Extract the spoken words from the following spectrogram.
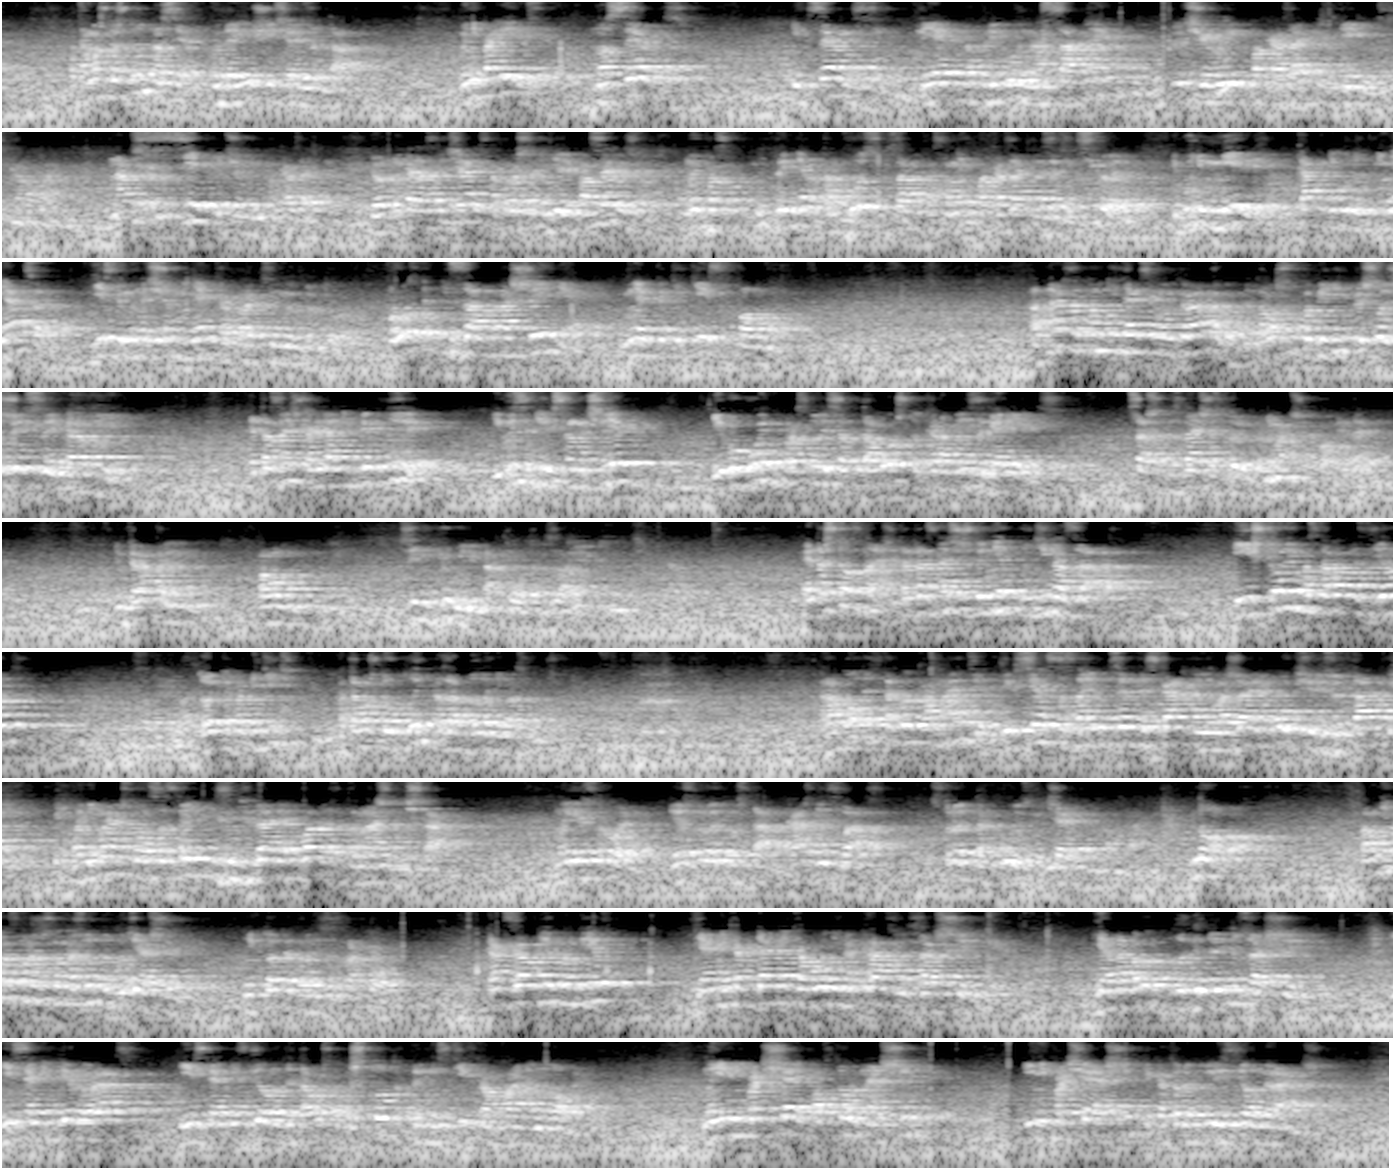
Потому что ждут нас всех выдающиеся результаты. Вы не поверите, но сервис и ценности влияют напрямую на самые ключевые показатели деятельности компании. На все ключевые показатели. И вот мы когда встречались на прошлой неделе по сервису, мы примерно там 8 самых основных показателей зафиксировали и будем мерить, как они будут меняться, если мы начнем менять корпоративную культуру. Просто из-за отношения, у меня таких кейсов полно. Однажды одному китайскому императору для того, чтобы победить, пришлось сжечь свои корабли. Это значит, когда они приплыли и высадились на ночлег, его воины проснулись от того, что корабли загорелись. Саша, ты знаешь историю, понимаешь, я, да? Император, по-моему, Цинью или как его там звали. Это что значит? Это значит, что нет пути назад. И что им оставалось сделать? Только победить. Потому что уплыть назад было невозможно. Работать в такой команде, где все осознают ценность каждого и уважают общий результат, понимая, что он состоит из индивидуальных вкладов, это наша мечта. Мы ее строим, ее строит Рустам, каждый из вас строит такую замечательную компанию. Но вполне возможно, что нас ждут на пути ошибки. Никто от этого не застрахован. Как сказал Герман Греф, я никогда никого не наказываю за ошибки. Я наоборот благодарю за ошибки. Если они первый раз, если они сделаны для того, чтобы что-то принести в компанию новое. Но я не прощаю повторные ошибки и не прощаю ошибки, которые были сделаны раньше.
